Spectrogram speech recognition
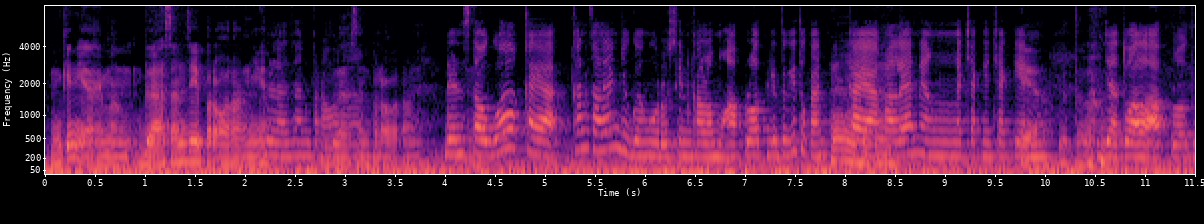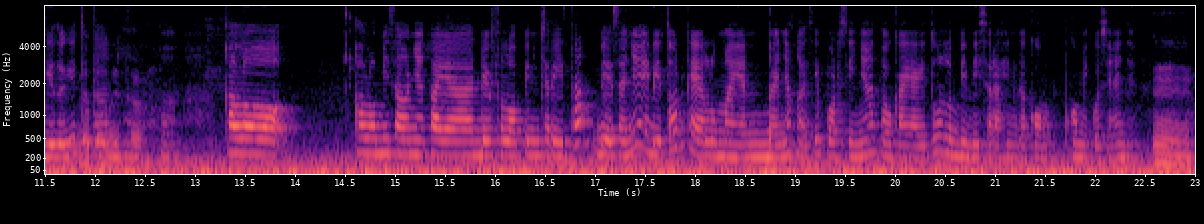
mungkin ya emang belasan sih per orangnya Belasan per orang. belasan per orang Dan setahu gue kayak kan kalian juga ngurusin kalau mau upload gitu-gitu kan? Hmm, kayak hmm, hmm. kalian yang ngecek-ngecekin Iya, betul. jadwal upload gitu-gitu Betul, kan. betul. Kalau kalau misalnya kayak developing cerita, biasanya editor kayak lumayan banyak nggak sih porsinya atau kayak itu lebih diserahin ke kom- komikusnya aja? Hmm,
